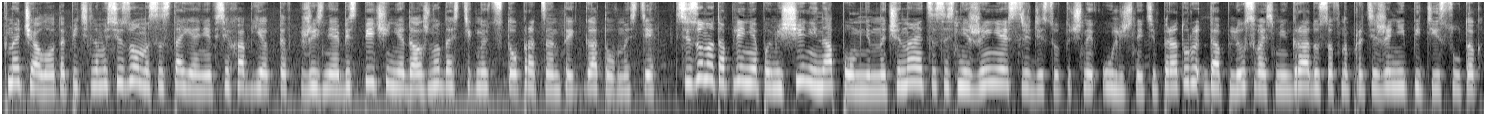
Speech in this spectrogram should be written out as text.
К началу отопительного сезона состояние всех объектов жизнеобеспечения должно достигнуть 100% готовности. Сезон отопления помещений, напомним, начинается со снижения среднесуточной уличной температуры до плюс 8 градусов на протяжении 5 суток.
